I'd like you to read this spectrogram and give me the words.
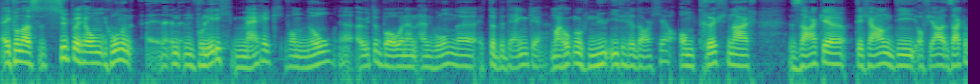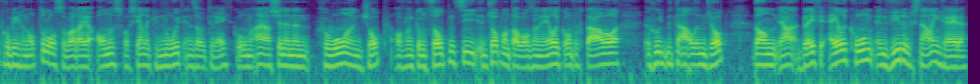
Ik vond dat super om gewoon een, een, een volledig merk van nul ja, uit te bouwen en, en gewoon te bedenken. Maar ook nog nu iedere dag ja, om terug naar zaken te gaan die, of ja, zaken proberen op te lossen waar dat je anders waarschijnlijk nooit in zou terechtkomen. Ah, als je in een gewone job of een consultancy job, want dat was een hele comfortabele, goed betaalde job, dan ja, blijf je eigenlijk gewoon in vierde versnelling rijden.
